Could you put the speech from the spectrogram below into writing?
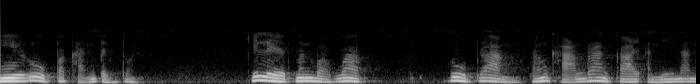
มีรูปประขันเป็นต้น กิเลสมันบอกว่ารูปร่างสังขารร่างกายอันนี้นั้น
